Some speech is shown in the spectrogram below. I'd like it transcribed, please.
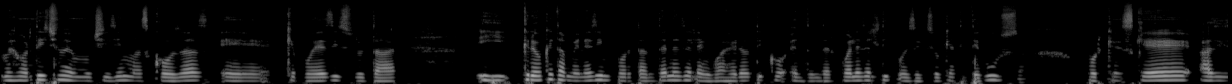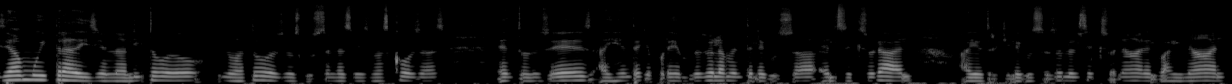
mejor dicho, de muchísimas cosas eh, que puedes disfrutar. Y creo que también es importante en ese lenguaje erótico entender cuál es el tipo de sexo que a ti te gusta porque es que así sea muy tradicional y todo, no a todos nos gustan las mismas cosas. Entonces hay gente que por ejemplo solamente le gusta el sexo oral, hay otra que le gusta solo el sexo anal, el vaginal,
